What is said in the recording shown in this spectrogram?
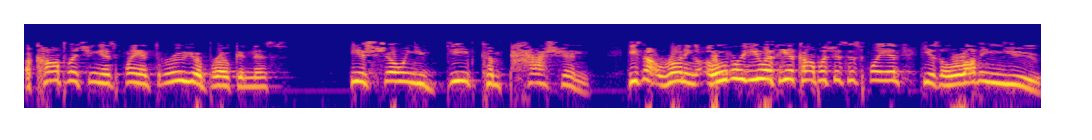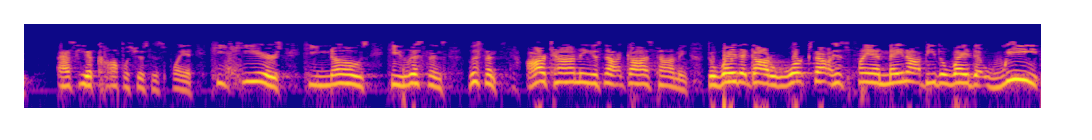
accomplishing His plan through your brokenness, He is showing you deep compassion. He's not running over you as He accomplishes His plan. He is loving you as He accomplishes His plan. He hears, He knows, He listens. Listen, our timing is not God's timing. The way that God works out His plan may not be the way that we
